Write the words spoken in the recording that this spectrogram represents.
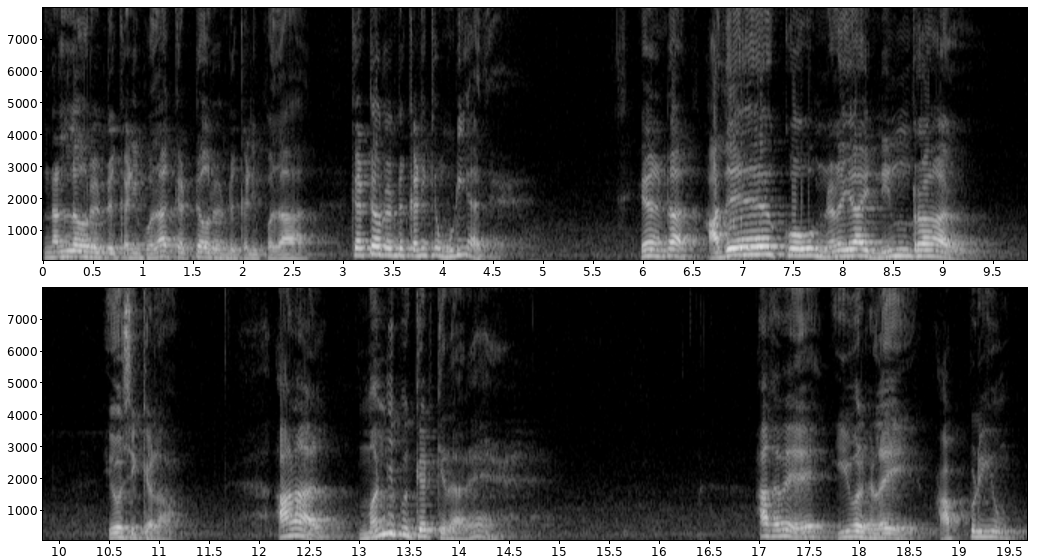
நல்லவர் என்று கணிப்பதா கெட்டவர் என்று கணிப்பதா? கெட்டவர் என்று கணிக்க முடியாது. ஏனென்றால் அதே கோபம் நிலையாய் நின்றால் யோசிக்கலாம். ஆனால் மன்னிப்பு கேட்கிறாரே. ஆகவே இவர்களை அப்படியும்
